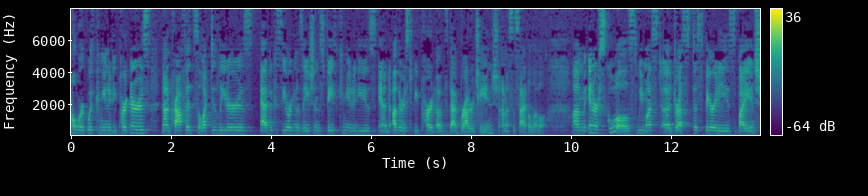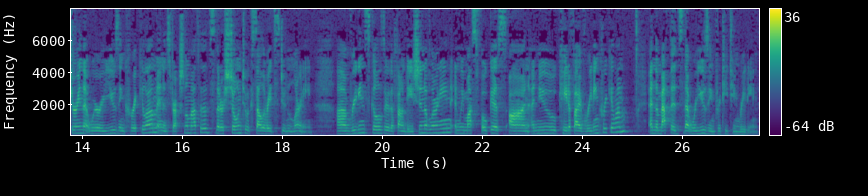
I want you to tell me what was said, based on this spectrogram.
I'll work with community partners, nonprofits, elected leaders, advocacy organizations, faith communities, and others to be part of that broader change on a societal level. Um, in our schools, we must address disparities by ensuring that we're using curriculum and instructional methods that are shown to accelerate student learning. Um, reading skills are the foundation of learning, and we must focus on a new K 5 reading curriculum and the methods that we're using for teaching reading.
